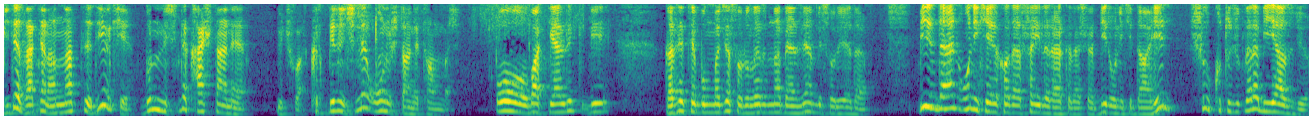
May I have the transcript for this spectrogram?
Bir de zaten anlattığı diyor ki bunun içinde kaç tane 3 var? 41'in içinde 13 tane tam var. Oo bak geldik bir gazete bulmaca sorularına benzeyen bir soruya da. Birden 12'ye kadar sayılır arkadaşlar. 1-12 dahil. Şu kutucuklara bir yaz diyor.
